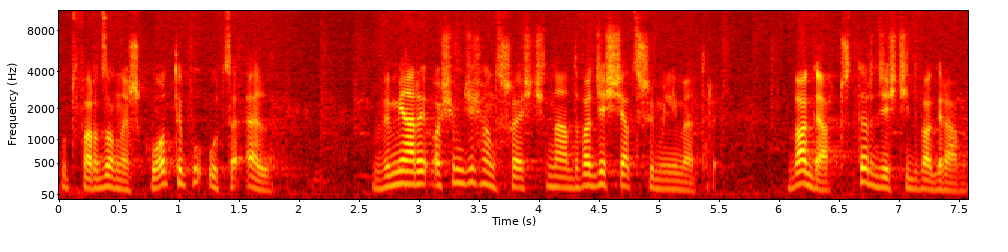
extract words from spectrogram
utwardzone szkło typu UCL. Wymiary 86 na 23 mm. Waga 42 gramy.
